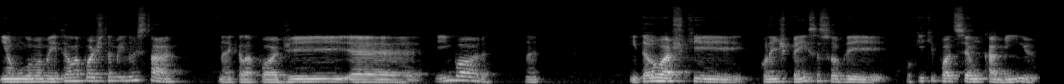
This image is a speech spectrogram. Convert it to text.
em algum momento ela pode também não estar, né? Que ela pode é, ir embora, né? Então eu acho que quando a gente pensa sobre o que, que pode ser um caminho,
